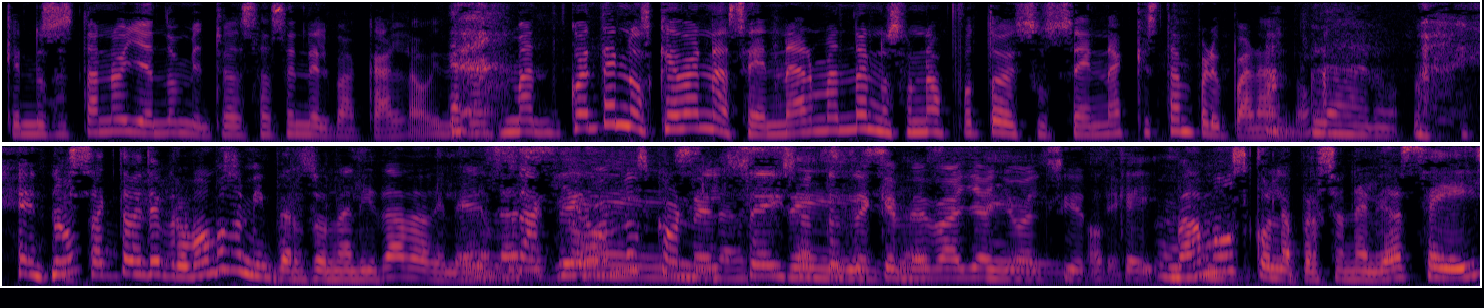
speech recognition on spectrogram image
que nos están oyendo mientras hacen el bacalao. Y digo, "Man, cuéntenos qué van a cenar, mándanos una foto de su cena, qué están preparando. Claro. ¿No? Exactamente, pero vamos a mi personalidad, Adelaida. Exacto, seis, vámonos con el las 6 antes de que me vaya yo al seis. 7. Ok, vamos con la personalidad 6,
